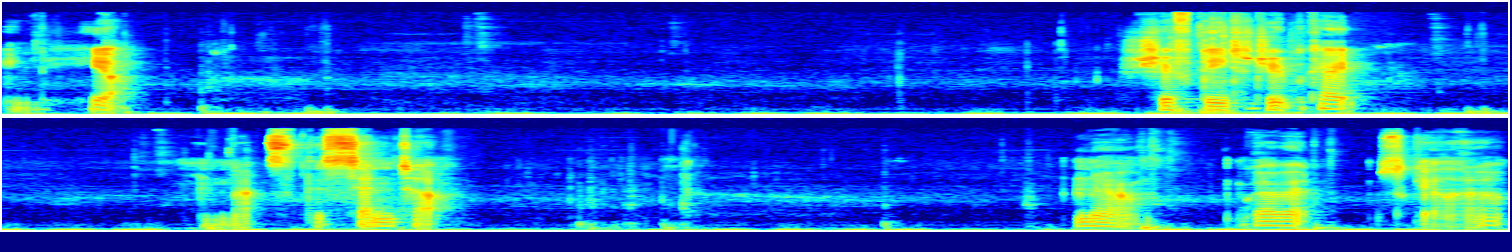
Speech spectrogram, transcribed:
in here. Shift D to duplicate, and that's the center. Now, grab it, scale it up.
